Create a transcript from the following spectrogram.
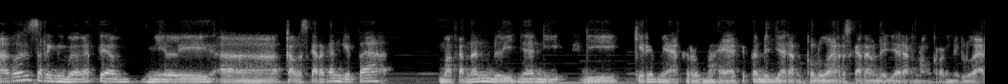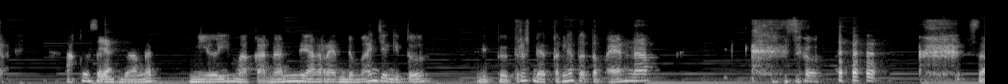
aku sering banget ya milih uh, kalau sekarang kan kita makanan belinya di dikirim ya ke rumah ya. Kita udah jarang keluar sekarang udah jarang nongkrong di luar. Aku sering yeah. banget milih makanan yang random aja gitu gitu. Terus datangnya tetap enak. So so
